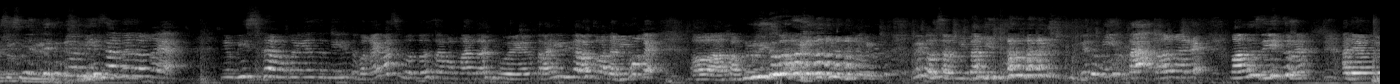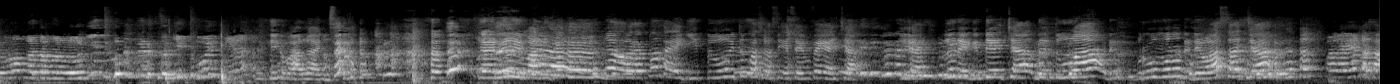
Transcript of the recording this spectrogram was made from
bisa sendiri. Gak bisa gue tuh kayak Gak bisa pokoknya sendiri tuh. Makanya pas putus sama mantan gue yang terakhir Dia langsung ada bingung kayak oh alhamdulillah. Gue gak usah minta-minta lagi. Dia tuh minta ada malu sih itu ya ada yang bilang nggak temen lo gitu gue segitunya Iya malu anjir dulu dimalukan Nggak, kalau Retno kayak gitu. Itu pas masih SMP ya, Cak Iya, lu udah gede, Cak Udah tua, udah berumur, udah dewasa, Cak makanya kata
